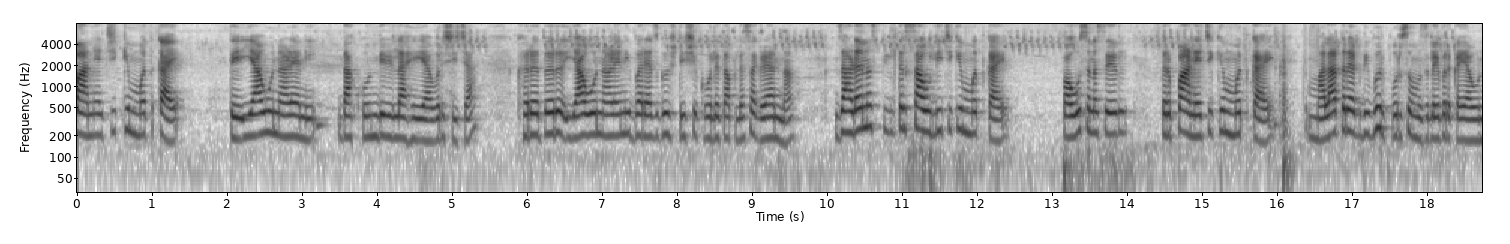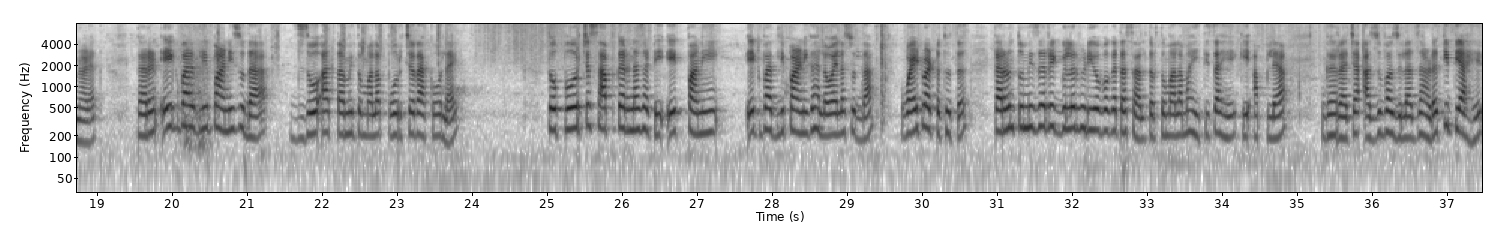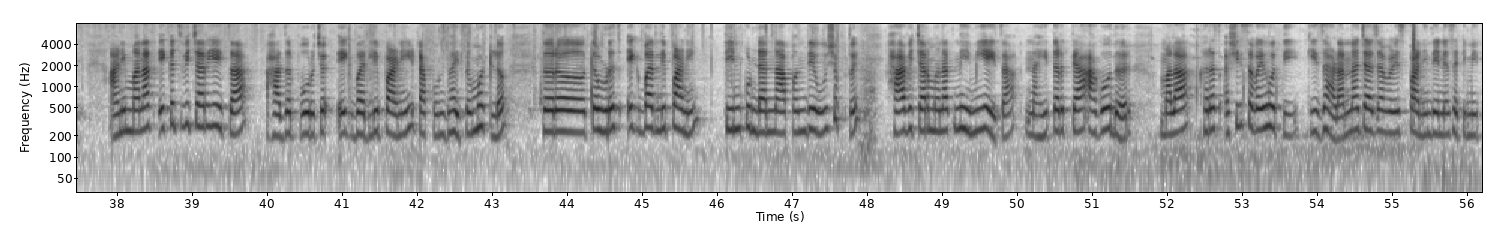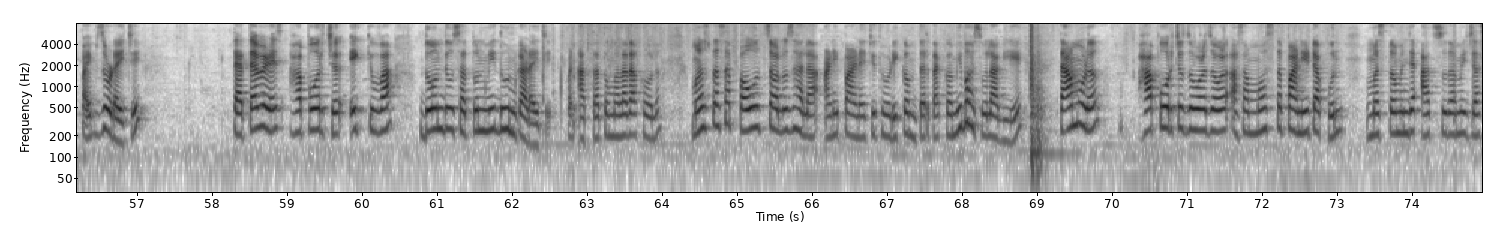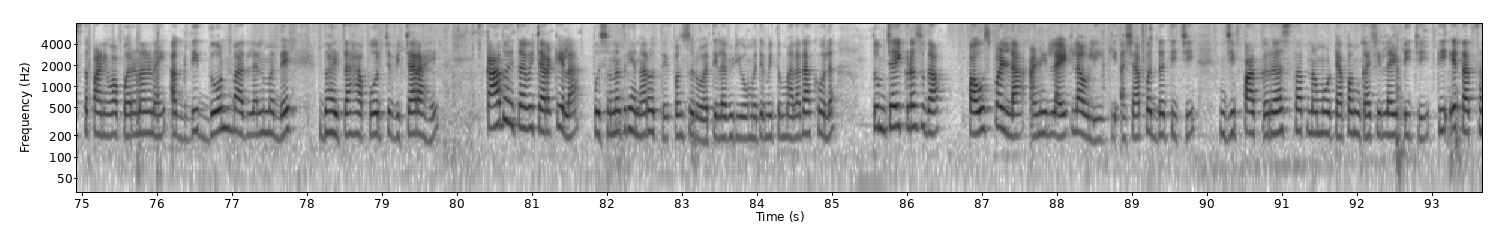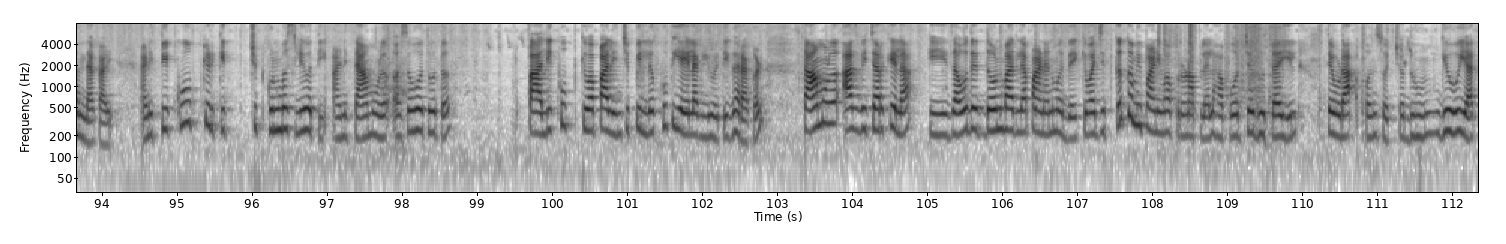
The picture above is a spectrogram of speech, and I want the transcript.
पाण्याची किंमत काय? ते या उन्हाळ्याने दाखवून दिलेलं आहे या वर्षीच्या. खरं तर या उन्हाळ्याने बऱ्याच गोष्टी शिकवल्यात आपल्या सगळ्यांना. झाडं नसतील तर सावलीची किंमत काय? पाऊस नसेल तर पाण्याची किंमत काय? मला तर अगदी भरपूर समजलं आहे बरं का या उन्हाळ्यात. कारण एक बादली पाणीसुद्धा जो आता मी तुम्हाला पोर्च दाखवला आहे तो पोर्च साफ करण्यासाठी एक पाणी एक बादली पाणी घालवायला सुद्धा वाईट वाटत होतं. कारण तुम्ही जर रेग्युलर व्हिडिओ बघत असाल तर तुम्हाला माहितीच आहे की आपल्या घराच्या आजूबाजूला झाडं किती आहेत आणि मनात एकच विचार यायचा हा जर पोरचं एक बादली पाणी टाकून धुवायचं म्हटलं तर तेवढंच एक बादली पाणी तीन कुंड्यांना आपण देऊ शकतोय. हा विचार मनात नेहमी यायचा. नाहीतर त्या अगोदर मला खरंच अशी सवय होती की झाडांना ज्या ज्या वेळेस पाणी देण्यासाठी मी पाईप जोडायचे त्या त्या वेळेस हा पोर्च एक किंवा दोन दिवसातून मी धुवून काढायचे. पण आत्ता तुम्हाला दाखवलं मस्त असा पाऊस चालू झाला आणि पाण्याची थोडी कमतरता कमी भासू लागली आहे त्यामुळं हा पोर्च जवळजवळ असा मस्त पाणी टाकून मस्त म्हणजे आजसुद्धा मी जास्त पाणी वापरणार नाही अगदी दोन बादल्यांमध्ये धुवायचा हा पोर्च विचार आहे. का धुवायचा विचार केला? पुसूनच घेणार होते पण सुरुवातीला व्हिडिओमध्ये मी तुम्हाला दाखवलं. तुमच्या इकडंसुद्धा पाऊस पडला आणि लाइट लावली की अशा पद्धतीची जी पाखरं असतात ना मोठ्या पंखाची लाईटीची ती येतात संध्याकाळी. आणि ती खूप खिडकीत चिटकून बसली होती आणि त्यामुळं असं होत होतं पाली खूप किंवा पालींची पिल्लं खूप यायला लागली होती घराकडं. त्यामुळं आज विचार केला की जाऊ देत दोन बादल्या पाण्यांमध्ये किंवा जितकं कमी पाणी वापरून आपल्याला हा पोर्च धुता येईल तेवढा आपण स्वच्छ धुवून घेऊयात.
